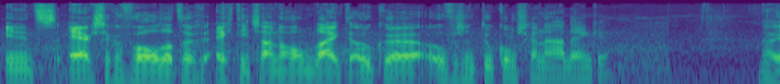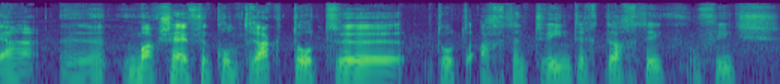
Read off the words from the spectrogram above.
in het ergste geval dat er echt iets aan de hand blijkt ook over zijn toekomst gaan nadenken? Nou ja, Max heeft een contract tot, tot 28, dacht ik, of iets.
